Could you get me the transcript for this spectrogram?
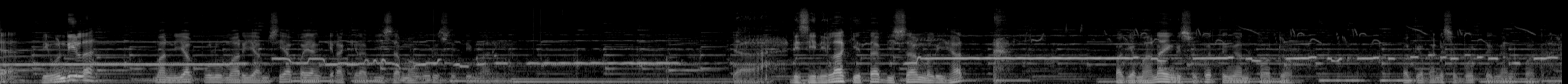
Ya diundilah Man yakpulu Maryam Siapa yang kira-kira bisa mengurus Siti Maryam Ya, di sinilah kita bisa melihat bagaimana yang disebut dengan kodok, bagaimana disebut dengan kodar.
